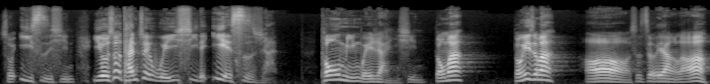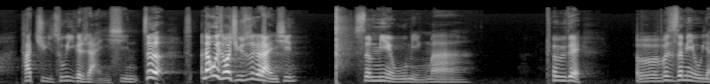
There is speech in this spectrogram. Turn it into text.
所以意识心；有时候谈最维系的业识染，通名为染心，懂吗？懂意思吗？哦，是这样了啊。他举出一个染心，这。那为什么举出这个染心？生灭无名嘛，对不对？不不不是生灭无名，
